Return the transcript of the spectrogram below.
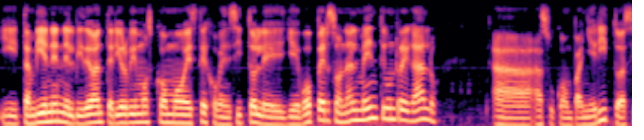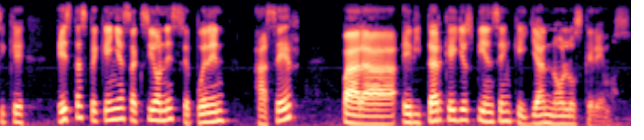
Y también en el video anterior vimos cómo este jovencito le llevó personalmente un regalo a, a su compañerito, así que estas pequeñas acciones se pueden hacer para evitar que ellos piensen que ya no los queremos.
